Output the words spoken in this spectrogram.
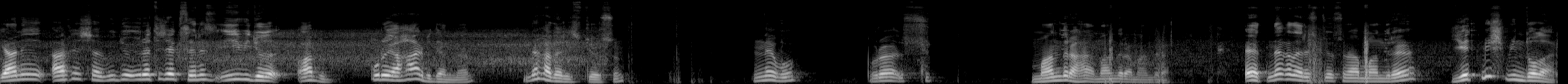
Yani arkadaşlar video üretecekseniz iyi video abi buraya harbiden lan ne kadar istiyorsun? Ne bu? Bura süt mandıra ha mandıra mandıra. Evet ne kadar istiyorsun abi mandıraya? 70 bin dolar.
